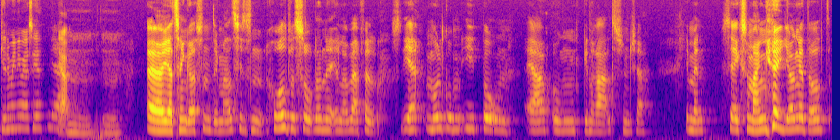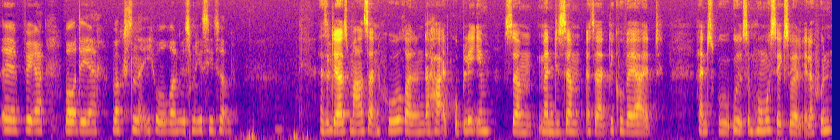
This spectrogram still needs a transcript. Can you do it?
giver det mening, hvad jeg siger? Ja. Mm, mm. Øh, jeg tænker også, sådan, det er meget tit sådan, hovedpersonerne, eller i hvert fald ja, målgruppen i bogen, er unge generelt, synes jeg. Jamen, ser ikke så mange young adult øh, bøger, hvor det er voksne i hovedrollen, hvis man kan sige sådan. Altså det er også meget sådan hovedrollen, der har et problem, som man ligesom, altså det kunne være, at han skulle ud som homoseksuel, eller hun.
